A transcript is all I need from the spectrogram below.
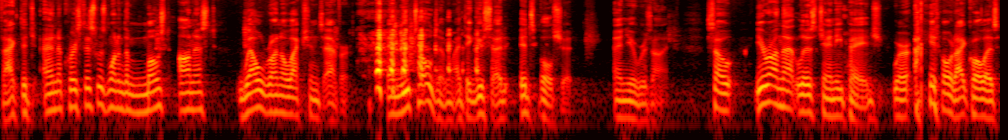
fact that, and of course, this was one of the most honest, well run elections ever. And you told him, I think you said, it's bullshit, and you resigned. So you're on that Liz Cheney page where you know what I call as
